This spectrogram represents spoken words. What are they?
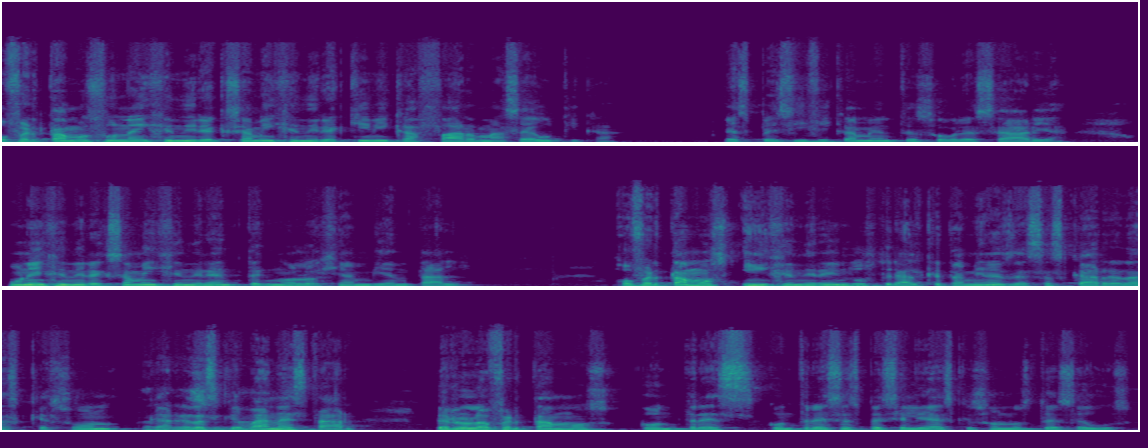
ofertamos una ingeniería que se llama ingeniería química farmacéutica, específicamente sobre esa área. Una ingeniería que se llama ingeniería en tecnología ambiental. Ofertamos ingeniería industrial, que también es de esas carreras que son carreras que van a estar, pero la ofertamos con tres, con tres especialidades que son los TCUs.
